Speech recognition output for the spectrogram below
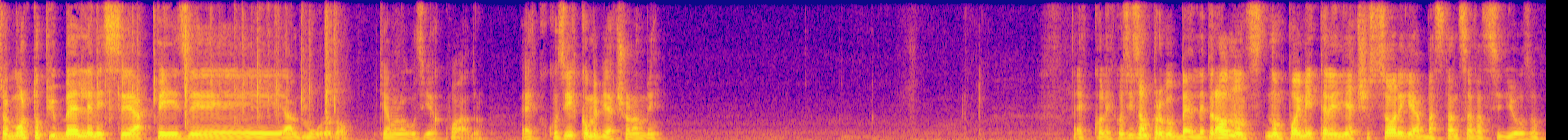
Sono molto più belle messe appese al muro, mettiamola così a quadro. Ecco, così è come piacciono a me. Eccole, così sono proprio belle. Però non, non, puoi mettere gli accessori che è abbastanza fastidioso.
